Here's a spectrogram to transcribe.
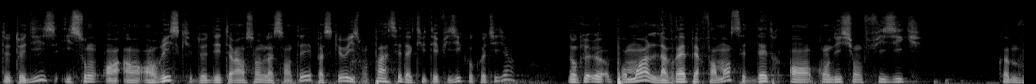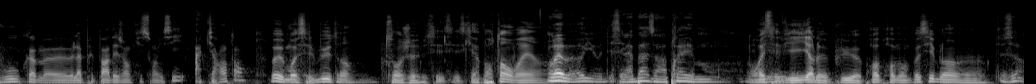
te, te disent ils sont en, en, en, risque de détérioration de la santé parce qu'ils n'ont pas assez d'activité physique au quotidien. Donc, euh, pour moi, la vraie performance, c'est d'être en condition physique comme vous, comme euh, la plupart des gens qui sont ici, à 40 ans. Oui, moi, c'est le but. Hein. C'est ce qui est important en vrai. Hein. Ouais, bah, oui, c'est la base. Hein. Après, bon, en vrai, c'est vieillir le plus proprement possible. Hein. C'est ça.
